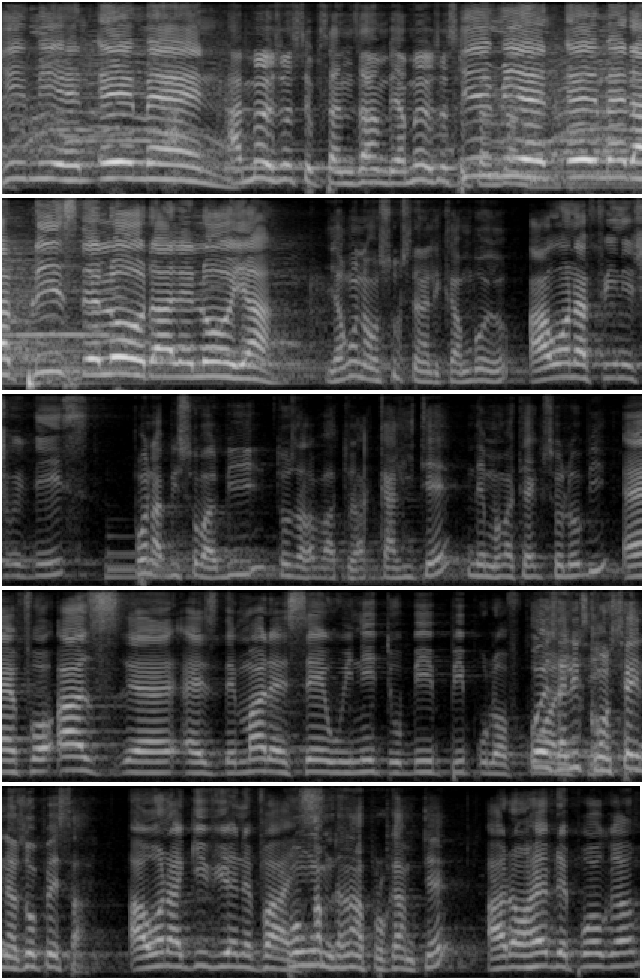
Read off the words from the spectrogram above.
Give me an amen. Give me an amen that please the Lord. Hallelujah. I want to finish with this. Uh, for us, uh, as the mother say, we need to be people of quality. Conseil nazopesa I want to give you an mpo advice. nga mdana na programme te I don't have the program.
